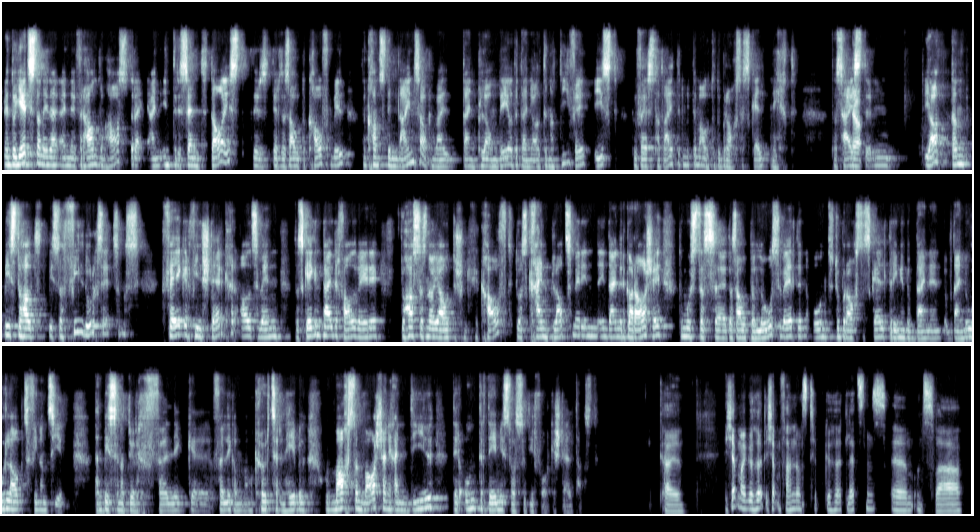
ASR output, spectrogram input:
Wenn du jetzt dann eine, eine Verhandlung hast oder ein Interessent da ist, der, der, das Auto kaufen will, dann kannst du dem Nein sagen, weil dein Plan B oder deine Alternative ist, du fährst halt weiter mit dem Auto, du brauchst das Geld nicht. Das heißt, ja. Ja, dann bist du halt bist du viel durchsetzungsfähiger, viel stärker, als wenn das Gegenteil der Fall wäre. Du hast das neue Auto schon gekauft, du hast keinen Platz mehr in, in deiner Garage, du musst das, äh, das Auto loswerden und du brauchst das Geld dringend, um deinen, um deinen Urlaub zu finanzieren. Dann bist du natürlich völlig, äh, völlig am, am kürzeren Hebel und machst dann wahrscheinlich einen Deal, der unter dem ist, was du dir vorgestellt hast. Geil. Ich habe mal gehört, ich habe einen Verhandlungstipp gehört letztens, ähm, und zwar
